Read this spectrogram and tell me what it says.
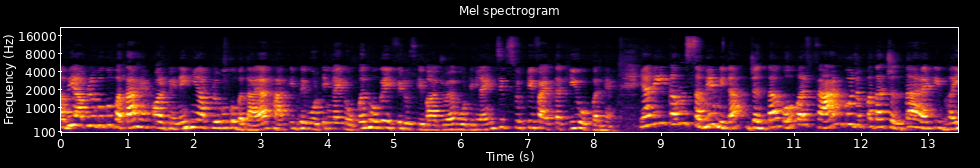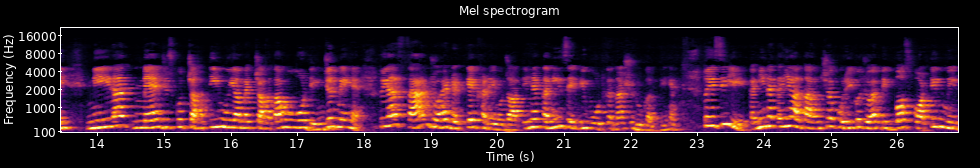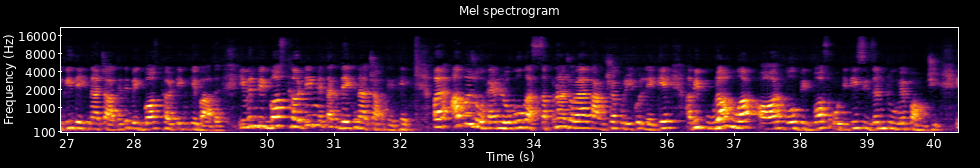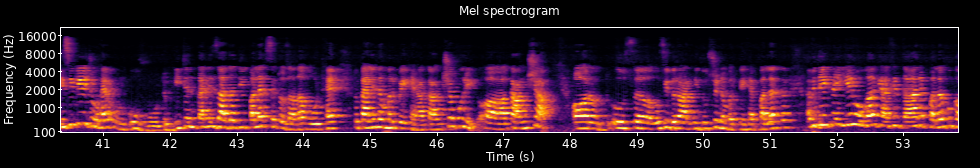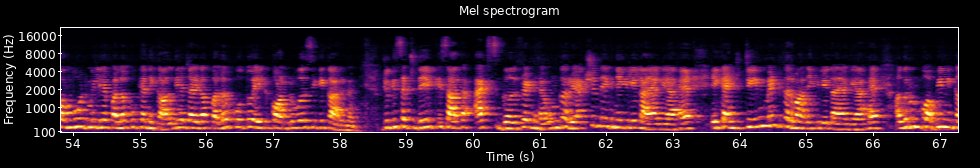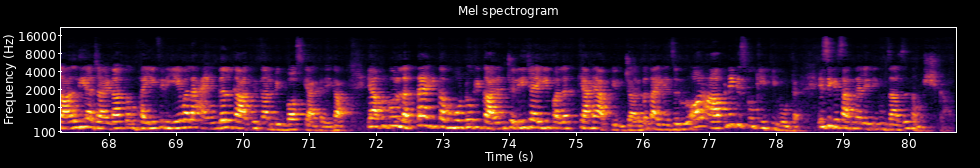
अभी आप लोगों को पता है, और मैंने ही आप लोगों को बताया था कि भाई वोटिंग लाइन ओपन हो गई, फिर उसके बाद जो है वोटिंग लाइन 655 तक ही ओपन है। यानी कम समय मिला जनता को, पर फ़ैन को जब पता चलता है कि भाई मेरा, मैं जिसको चाहती हूँ या मैं चाहता हूँ वो डेंजर में है तो यार फ़ैन जो है डटके खड़े हो जाते हैं, कहीं से भी वोट करना शुरू करते हैं। तो इसीलिए कहीं ना कहीं आकांक्षा पुरी को जो है बिग बॉस फोर्टीन में भी देखना चाहते थे बिग बॉस थर्टीन के बाद। इवन बिग बॉस थर्टीन में तक देखना चाहते थे। पर अब जो है, लोगों का सपना जो है, आकांक्षा पुरी को लेके अभी पूरा हुआ और वो Bigg Boss OTT season two में पहुँची। इसीलिए जो है, उनको वोट भी जनता ने ज़्यादा दी। पलक से तो ज़्यादा वोट है। तो पहले नंबर पे है आकांक्षा पुरी आकांक्षा और उस, उसी दौरान ही दूसरे नंबर पे है पलक। अभी देखना ये होगा कि आखिरकार पलक को कम वोट मिले, पलक को क्या निकाल दिया जाएगा? पलक को तो एक कंट्रोवर्सी के कारण है, जो कि सचदेव के साथ एक्स गर्लफ्रेंड है, उनका रिएक्शन देखने के लिए लाया गया है, एक एंटरटेनमेंट करवाने के लिए लाया गया है। अगर उनको अभी निकाल दिया जाएगा तो भाई फिर ये वाला एंगल का आखिरकार बिग बॉस क्या करेगा? क्या आपको लगता है कि कम वोटों के कारण चली जाएगी पलक? क्या है आपके विचार? बताइए ज़रूर। और आपने किसको की थी वोट? इसी के साथ मैं लेती हूँ इजाज़त, नमस्कार।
